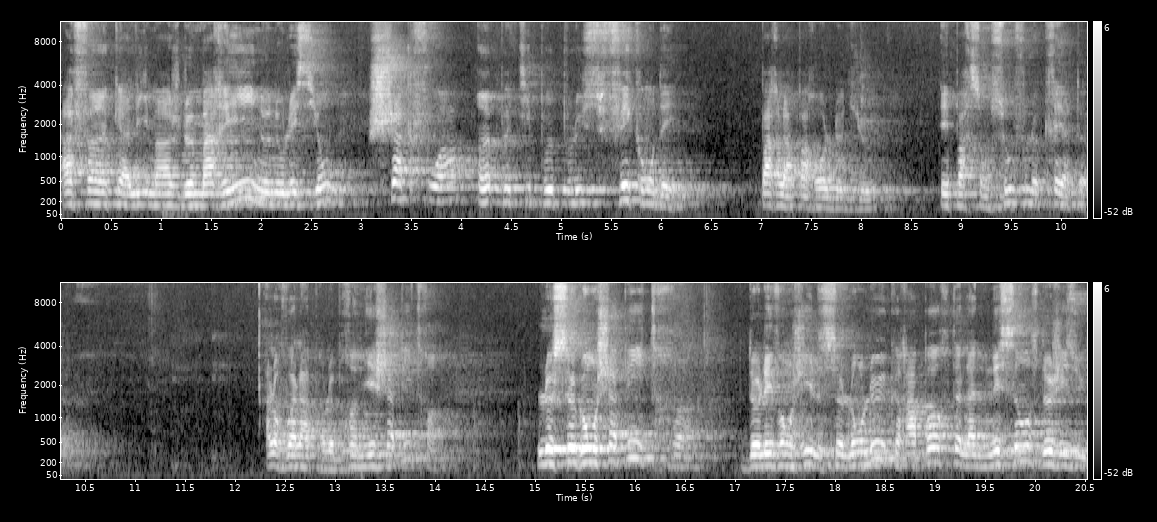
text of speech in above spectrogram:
afin qu'à l'image de Marie, nous nous laissions chaque fois un petit peu plus fécondés par la parole de Dieu et par son souffle créateur. Alors voilà pour le premier chapitre. Le second chapitre de l'Évangile selon Luc rapporte la naissance de Jésus.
